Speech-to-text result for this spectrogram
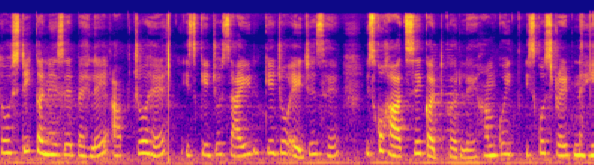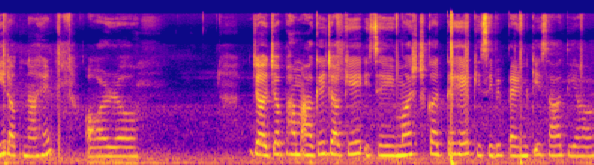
तो स्टिक करने से पहले आप जो है, इसके जो साइड के जो एजेस है, इसको हाथ से कट कर ले। हमको इसको स्ट्रेट नहीं रखना है और जब हम आगे जाके इसे मर्च करते हैं, किसी भी पेन के साथ या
